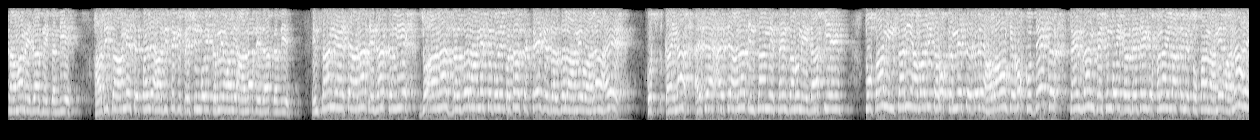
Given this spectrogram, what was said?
سامان ایجاد نہیں کر لیے۔ حادثہ آنے سے پہلے حادثے کی پیشن گوئی کرنے والے آلات ایجاد کر لیے۔ انسان نے ایسے آلات ایجاد کر لیے جو آلات زلزل آنے سے پہلے بتا سکتے ہیں کہ زلزل آنے والا ہے۔ کچھ کائنات، ایسے ایسے حالات انسان نے سائنسدانوں نے ایجاد کیے ہیں۔ طوفان انسانی آبادی کا رخ کرنے سے پہلے ہواؤں کے رخ کو دیکھ کر سائنسدان پیشن گوئی کر دیتے ہیں کہ فلاں علاقے میں طوفان آنے والا ہے۔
